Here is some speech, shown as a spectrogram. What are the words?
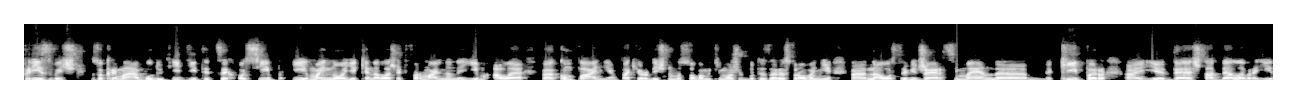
прізвищ, зокрема, будуть і діти цих осіб, і майно, яке належить формально не їм, але е, компаніям, так юридичним особам, які можуть бути зареєстровані е, на острові Джерсі, Мен, е, Кіпр, і де штат Делавер і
